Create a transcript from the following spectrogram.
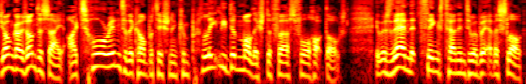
John goes on to say, I tore into the competition and completely demolished the first four hot dogs. It was then that things turned into a bit of a slog.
